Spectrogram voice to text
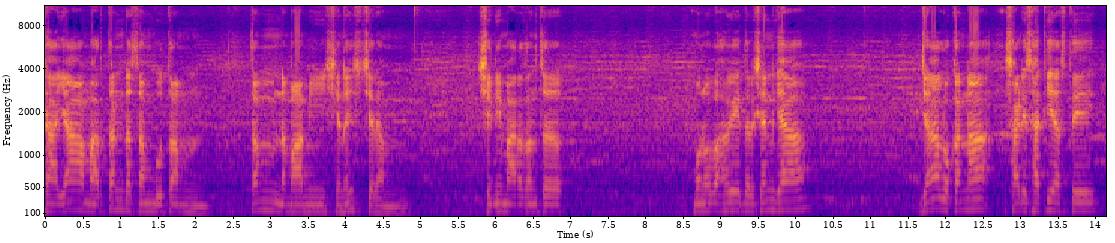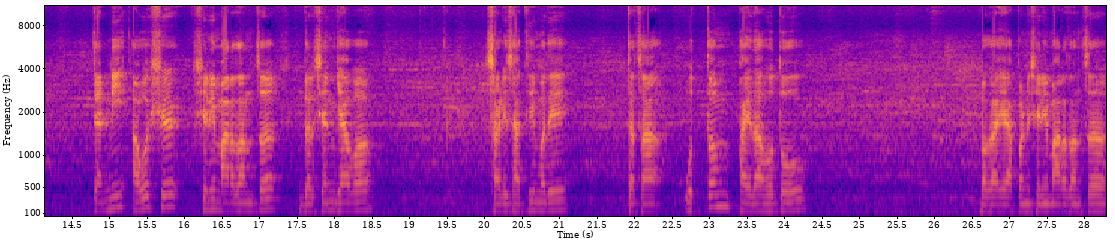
छाया मार्तंड संभूतम तम नमामी शनैश्चरम. शनी महाराजांचं मनोभावे दर्शन घ्या. ज्या लोकांना साडेसाती असते त्यांनी अवश्य शनी महाराजांचं दर्शन घ्यावं. साडेसातीमध्ये त्याचा उत्तम फायदा होतो. बघा हे आपण शनी महाराजांचं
